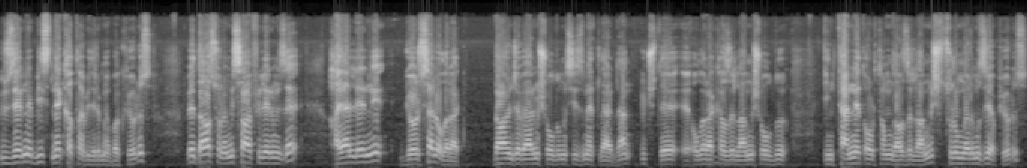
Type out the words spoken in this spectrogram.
üzerine biz ne katabilirime bakıyoruz ve daha sonra misafirlerimize hayallerini görsel olarak daha önce vermiş olduğumuz hizmetlerden 3D e, olarak hazırlanmış olduğu internet ortamında hazırlanmış sunumlarımızı yapıyoruz.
